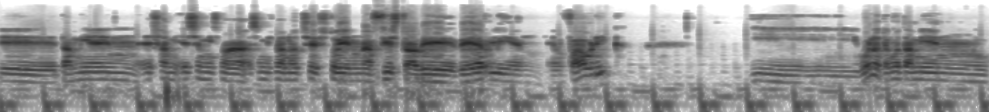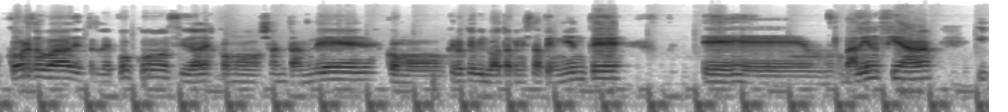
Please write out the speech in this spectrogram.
Eh, también esa, misma, esa misma noche estoy en una fiesta de, Early en Fabric. Y bueno, tengo también Córdoba dentro de poco, ciudades como Santander, como creo que Bilbao también está pendiente, eh, Valencia y,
